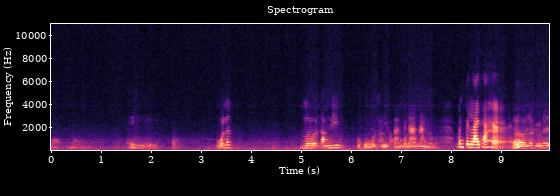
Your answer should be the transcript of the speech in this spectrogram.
เบาเบาๆเออโอ้แล้ว เรือลำนี้โอ้โหสีสันไม่น่านั่งเลยมันเป็นลายทหารเออแล้วดูเลย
